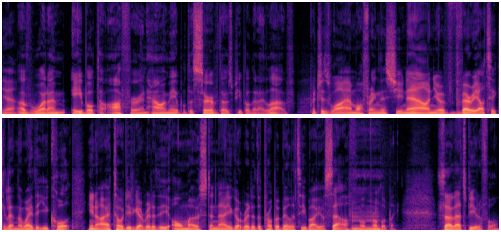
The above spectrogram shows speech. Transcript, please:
Yeah. of what i'm able to offer and how i'm able to serve those people that i love which is why I'm offering this to you now. And you're very articulate in the way that you caught, you know, I told you to get rid of the almost, and now you got rid of the probability by yourself, or mm-hmm. probably. So that's beautiful.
